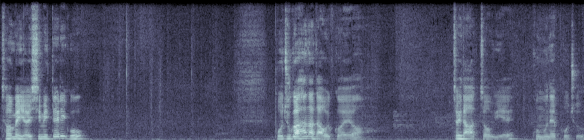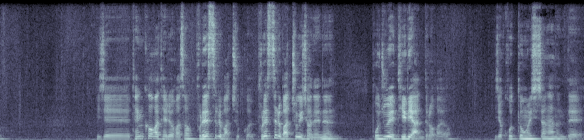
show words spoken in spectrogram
처음에 열심히 때리고 보주가 하나 나올 거예요. 저기 나왔죠 위에 고문의 보주. 이제 탱커가 데려가서 브레스를 맞출 거예요. 브레스를 맞추기 전에는 보주에 딜이 안 들어가요. 이제 고통을 시전하는데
